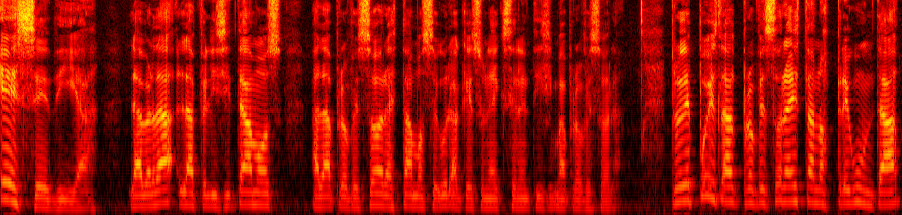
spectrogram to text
ese día. La verdad, la felicitamos a la profesora, estamos seguros que es una excelentísima profesora. Pero después la profesora esta nos pregunta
